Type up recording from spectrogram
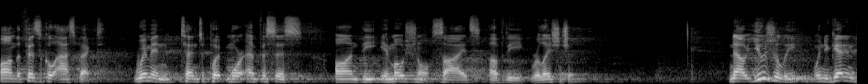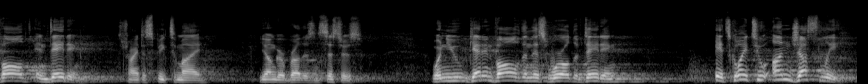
on the physical aspect. Women tend to put more emphasis on the emotional sides of the relationship. Now, usually, when you get involved in dating, trying to speak to my younger brothers and sisters, when you get involved in this world of dating, it's going to unjustly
